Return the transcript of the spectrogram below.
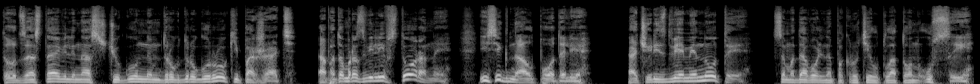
Тут заставили нас с чугунным друг другу руки пожать, а потом развели в стороны и сигнал подали. А через две минуты, — самодовольно покрутил Платон усы,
